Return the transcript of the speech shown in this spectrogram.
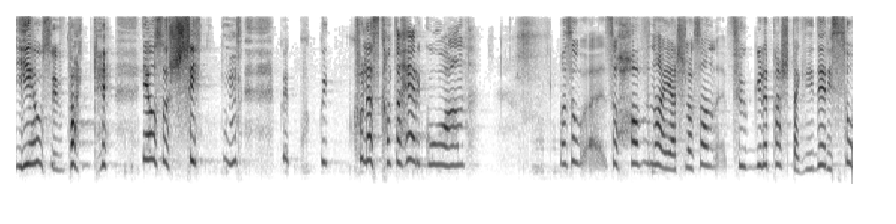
Jeg er jo så uverdig. Jeg er jo så skitten. Hvordan kan dette gå an? Men så, så havna jeg i et slags sånn fugleperspektiv der jeg så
